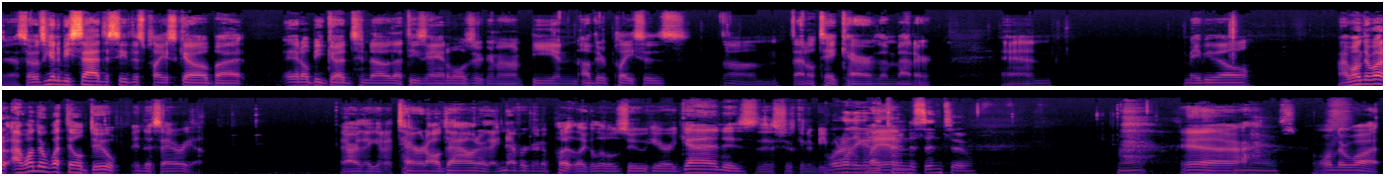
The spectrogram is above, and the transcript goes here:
Yeah, so it's going to be sad to see this place go, but it'll be good to know that these animals are going to be in other places um, that'll take care of them better. And maybe they'll I wonder what I wonder what they'll do in this area. Are they going to tear it all down? Are they never going to put like a little zoo here again? Is this just going to be What are they gonna land? turn this into? Right? Yeah, I wonder what.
